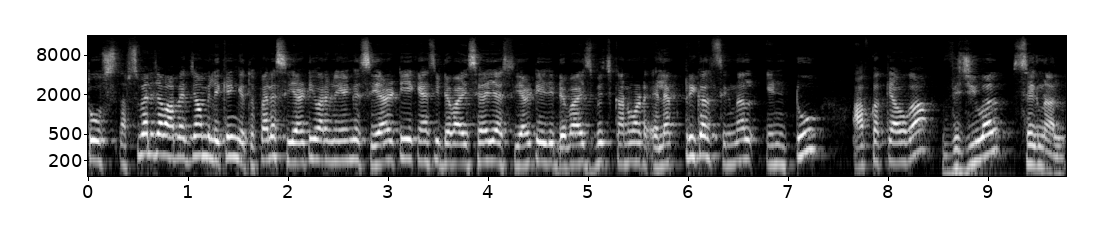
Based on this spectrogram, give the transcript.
तो सबसे पहले जब आप एग्ज़ाम में लिखेंगे तो पहले सीआरटी बारे में लिखेंगे सीआरटी एक ऐसी डिवाइस है या CRT is device which convert electrical signal into आपका क्या होगा? विजुअल सिग्नल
